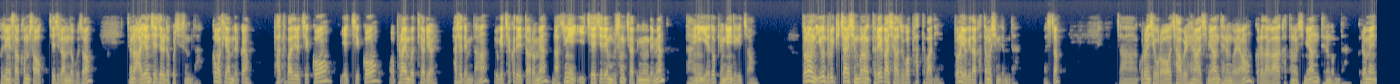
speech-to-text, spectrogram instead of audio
그 중에서 금속 재질을 한번 넣어보죠. 저는 Iron 재질을 넣고 싶습니다. 그럼 어떻게 하면 될까요? Part Body를 찍고 얘 찍고 Apply Material 하셔야 됩니다. 여기 체크되어 있다 그러면 나중에 이 재질의 물성치가 변경되면 당연히 얘도 변경이 되겠죠. 또는 이거 누르기 귀찮으신 분은 드래그 하셔가지고 Part Body 또는 여기다 갖다 놓으시면 됩니다. 아시죠? 자 그런 식으로 작업을 해 나가시면 되는 거예요. 그러다가 갖다 놓으시면 되는 겁니다. 그러면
